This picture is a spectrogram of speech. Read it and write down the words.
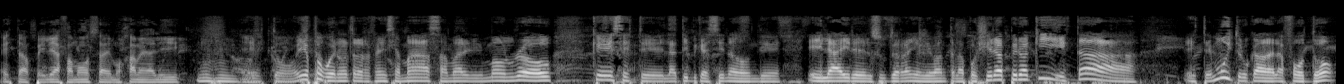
esta pelea famosa de Mohamed Ali. Este, esto. Y después, bueno, otra referencia más a Marilyn Monroe, que es este la típica escena donde el aire del subterráneo levanta la pollera, pero aquí está este muy trucada la foto,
